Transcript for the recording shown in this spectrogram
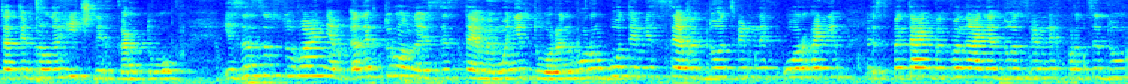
та технологічних карток із застосуванням електронної системи моніторингу роботи місцевих дозвільних органів з питань виконання дозвільних процедур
